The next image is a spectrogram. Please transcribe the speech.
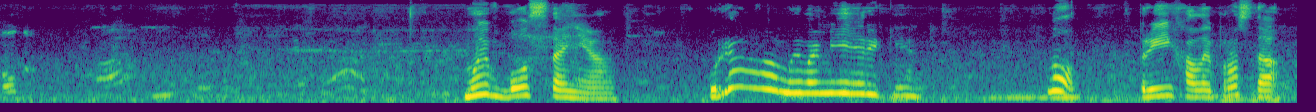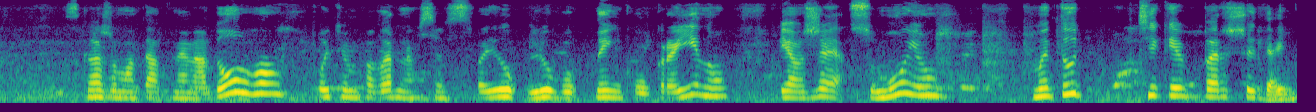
Холодно. Ми в Бостоні. Ура! Ми в Америці. Ну, приїхали просто, скажімо так, ненадовго. Потім повернемося в свою любовненьку Україну. Я вже сумую. Ми тут тільки перший день.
